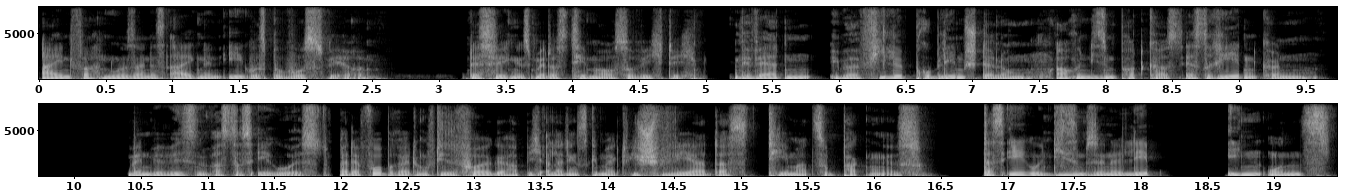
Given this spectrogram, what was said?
einfach nur seines eigenen Egos bewusst wäre. Deswegen ist mir das Thema auch so wichtig. Wir werden über viele Problemstellungen auch in diesem Podcast erst reden können, wenn wir wissen, was das Ego ist. Bei der Vorbereitung auf diese Folge habe ich allerdings gemerkt, wie schwer das Thema zu packen ist. Das Ego in diesem Sinne lebt in uns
